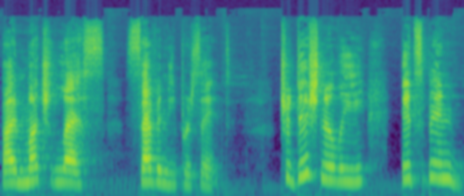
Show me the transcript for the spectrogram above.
by much less, 70%. Traditionally, it's been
